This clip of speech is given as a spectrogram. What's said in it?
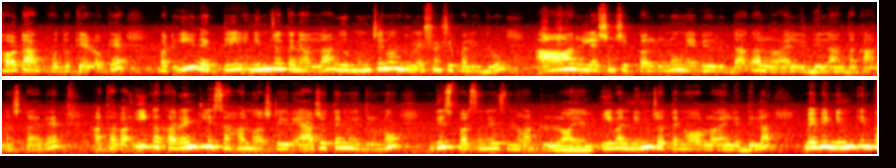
ಹರ್ಟ್ ಆಗ್ಬೋದು ಕೇಳೋಕ್ಕೆ ಬಟ್ ಈ ವ್ಯಕ್ತಿ ನಿಮ್ಮ ಜೊತೆನೇ ಅಲ್ಲ, ಇವ್ರು ಮುಂಚೆನೂ ಒಂದು ರಿಲೇಷನ್ಶಿಪ್ಪಲ್ಲಿದ್ದರು ಆ ರಿಲೇಷನ್ಶಿಪ್ಪಲ್ಲೂ ಮೇ ಬಿ ಇದ್ದಾಗ ಲಾಯಲ್ ಇದ್ದಿಲ್ಲ ಅಂತ ಕಾಣಿಸ್ತಾ ಇದೆ. ಅಥವಾ ಈಗ ಕರೆಂಟ್ಲಿ ಸಹನೂ ಅಷ್ಟೇ ಇವ್ರು ಯಾರ ಜೊತೆನೂ ಇದ್ರೂ this person is not loyal even ನಿಮ್ಮ ಜೊತೆನೂ ಅವ್ರು ಲಾಯಲ್ ಇದ್ದಿಲ್ಲ. ಮೇ ಬಿ ನಿಮ್ಗಿಂತ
